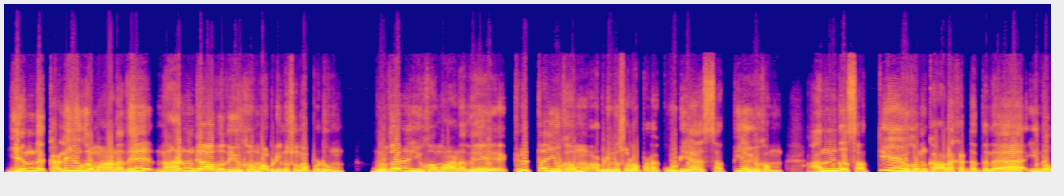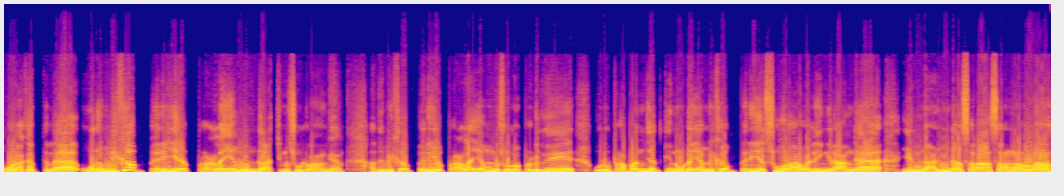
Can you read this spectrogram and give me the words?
இந்த கலியுகமானது நான்காவது யுகம் அப்படின்னு சொல்லப்படும். முதல் யுகமானது கிருத்த யுகம் அப்படின்னு சொல்லப்படக்கூடிய சத்திய யுகம் அந்த சத்திய யுகம் காலகட்டத்தில் இந்த உலகத்தில் ஒரு மிகப்பெரிய பிரளயம் உண்டாச்சுன்னு சொல்கிறாங்க அது மிகப்பெரிய பிரளயம்னு சொல்லப்படுது. ஒரு பிரபஞ்சத்தினுடைய மிகப்பெரிய சூறாவளிங்கிறாங்க. இந்த அண்ட சராசரம் எல்லாம்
